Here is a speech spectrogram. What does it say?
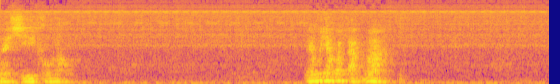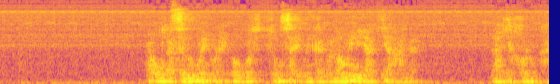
ในชีวิตของเรา แล้วพระเจ้าก็ตรัสว่า พระ องค์ตรัสรู้ใหม่ๆพระองค์ก็สงสัยเหมือนกันว่าเราไม่มีอาจารย์นะเราจะเคารพใคร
